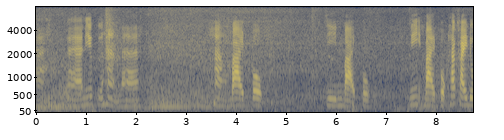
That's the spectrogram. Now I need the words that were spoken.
อะนะคะนี่คือห่างนะคะห่างบายปก จีนบายปก นี่บายปก ถ้าใครดู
